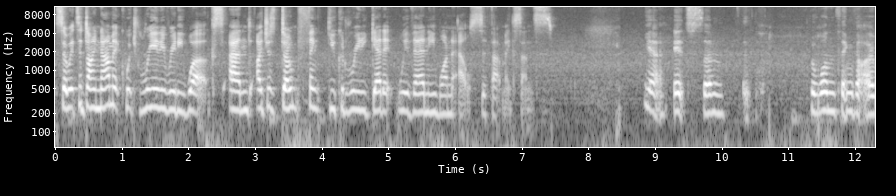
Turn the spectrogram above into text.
so it's a dynamic which really, really works, and I just don't think you could really get it with anyone else, if that makes sense. Yeah, it's um, the one thing that I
